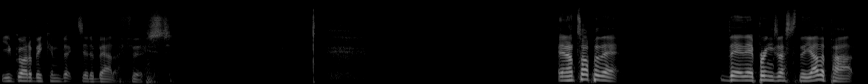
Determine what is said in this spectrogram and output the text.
you've got to be convicted about it first. And on top of that, that, brings us to the other part.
